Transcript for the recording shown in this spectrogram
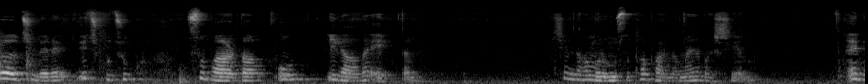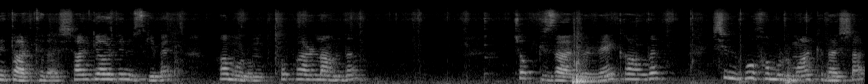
ölçülere 3,5 su bardağı un ilave ettim. Şimdi hamurumuzu toparlamaya başlayalım. Evet arkadaşlar gördüğünüz gibi hamurum toparlandı. Çok güzel bir renk aldı. Şimdi bu hamurumu arkadaşlar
